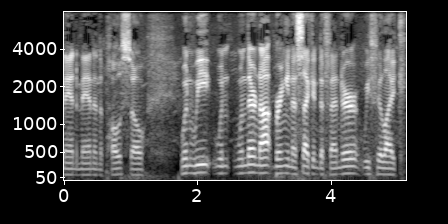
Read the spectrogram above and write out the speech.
man to man in the post. So when we when when they're not bringing a second defender, we feel like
